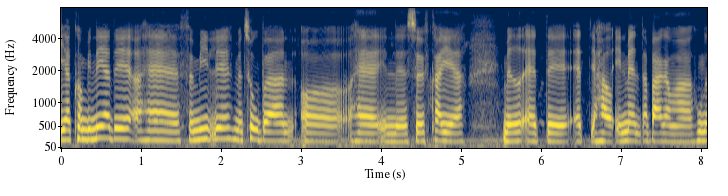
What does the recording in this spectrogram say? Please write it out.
Jeg kombinerer det at have familie med to børn og have en øh, surfkarriere med, at, øh, at jeg har en mand, der bakker mig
